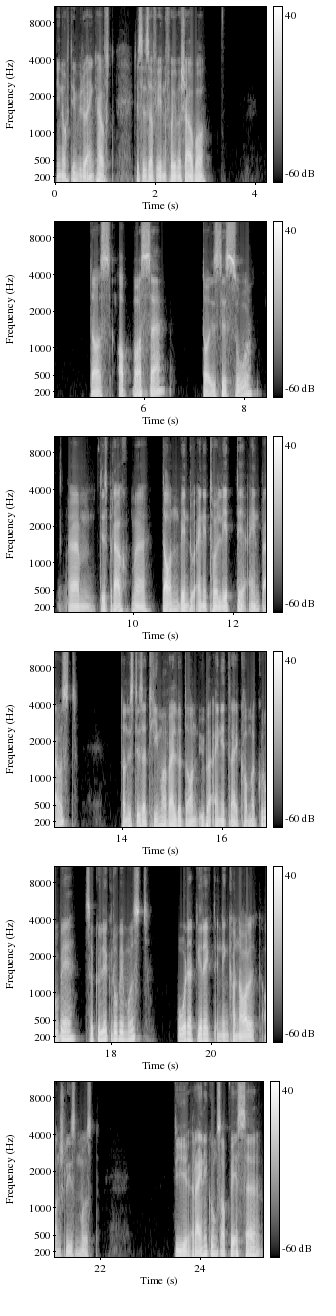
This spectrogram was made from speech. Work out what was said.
je nachdem wie du einkaufst. Das ist auf jeden Fall überschaubar. Das Abwasser, da ist es so, ähm, das braucht man dann, wenn du eine Toilette einbaust, dann ist das ein Thema, weil du dann über eine Dreikammergrube zur Güllegrube musst oder direkt in den Kanal anschließen musst. Die Reinigungsabwässer,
